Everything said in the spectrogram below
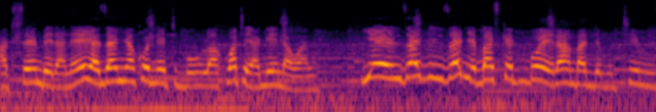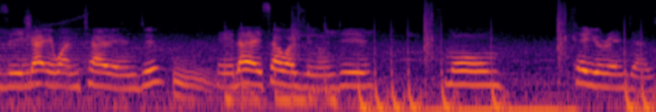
atusembera naye yazanyako netball lwakuba teyagenda wala. Ye nzaji nzanye basketball era mbadde mu teams nga ewan challenge. Mm. era esaawa zino ndi mu KU Rangers.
